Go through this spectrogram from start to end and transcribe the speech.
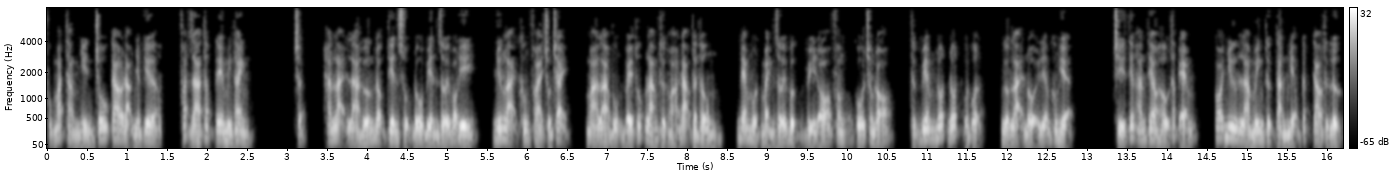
phục mắt thẳng nhìn chỗ cao đạo nhân kia phát ra thấp tê minh thanh. Chật, hắn lại là hướng động tiên sụp đổ biên giới bỏ đi nhưng lại không phải trốn chạy mà là vụng về thuốc làm thực hỏa đạo thần thông, đem một mảnh giới vực vì đó phong cố trong đó, thực viêm đốt đốt của quận ngược lại nội liễm không hiện. Chỉ tiếc hắn theo hầu thấp kém, coi như là minh thực tàn niệm cất cao thực lực,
